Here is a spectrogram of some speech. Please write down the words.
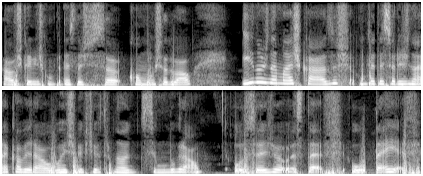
aos crimes de competência da Justiça Comum Estadual e, nos demais casos, a competência originária caberá ao respectivo Tribunal de Segundo Grau, ou seja, o STF, o TRF.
